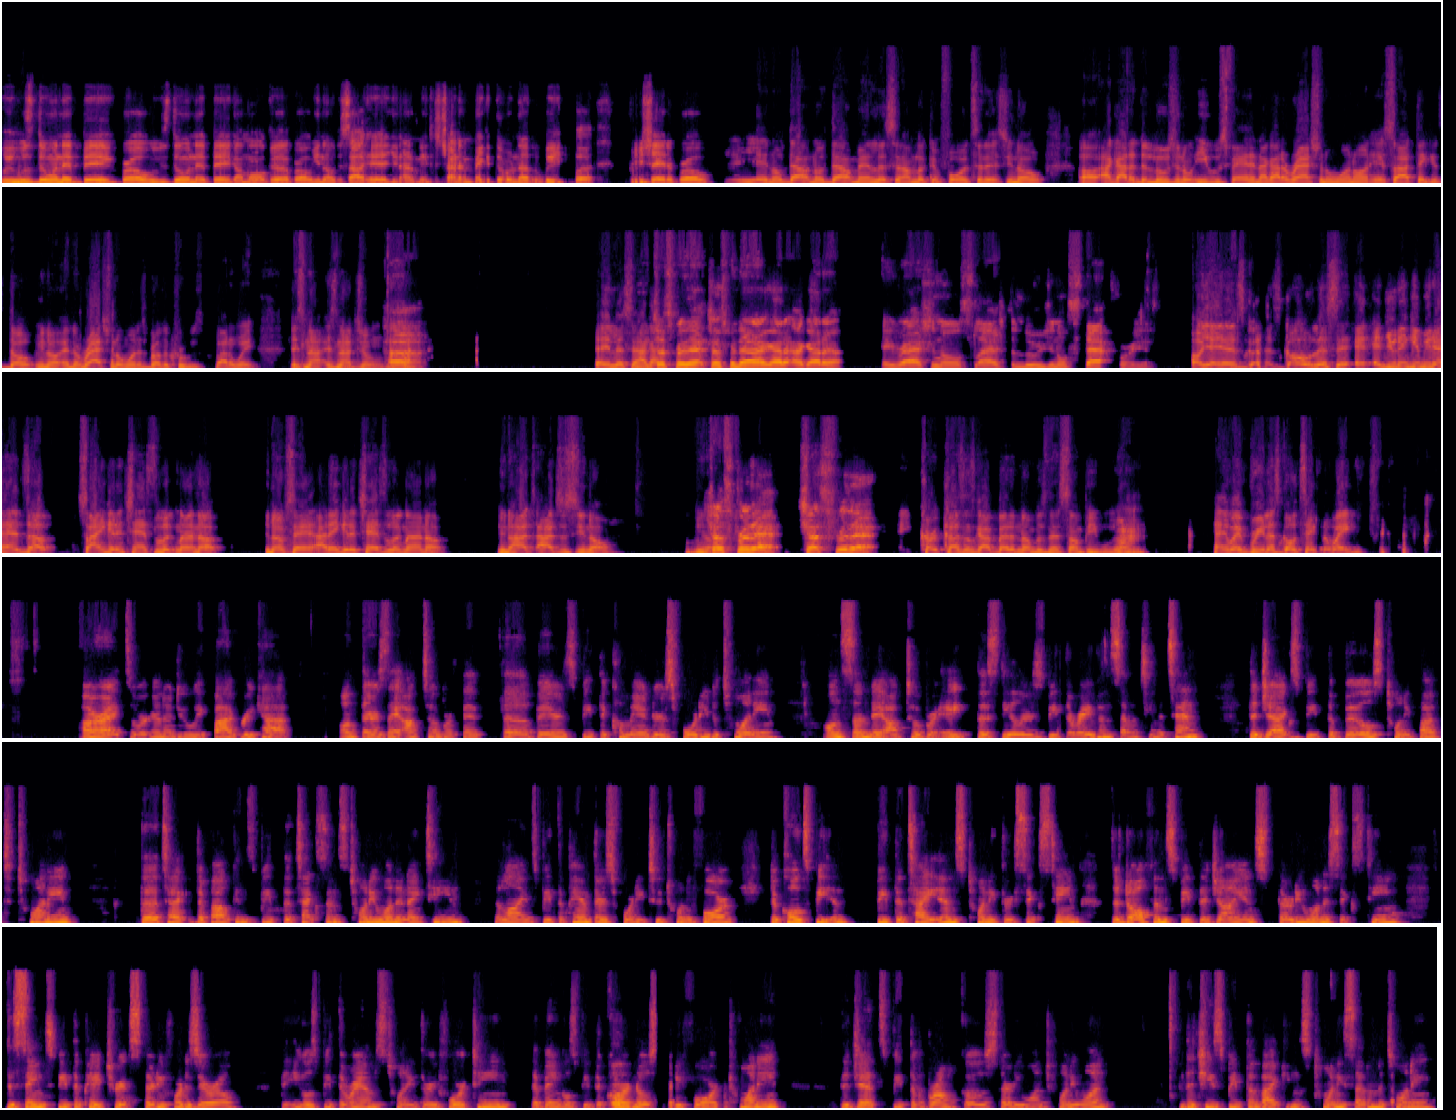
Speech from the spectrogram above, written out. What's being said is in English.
we was doing it big, bro. We was doing it big. I'm all good, bro. You know, just out here, you know what I mean? Just trying to make it through another week, but appreciate it, bro. Yeah, yeah, no doubt, no doubt, man. Listen, I'm looking forward to this. You know, uh, I got a delusional Eagles fan and I got a rational one on here, so I think it's dope. You know, and the rational one is Brother Cruz, by the way. It's not, it's not June. Uh, Hey, listen, I got just for that, just for that, I got I got a a rational slash delusional stat for you. Oh yeah, yeah, let's go. Let's go. Listen, and, and you didn't give me the heads up, so I didn't get a chance to look none up. You know what I'm saying? I didn't get a chance to look none up. You know, I I just you know, you know. just for that, just for that. Kirk Cousins got better numbers than some people. anyway, Bree, let's go. Take it away. All right, so we're gonna do week five recap. On Thursday, October 5th, the Bears beat the Commanders 40 to 20. On Sunday, October 8th, the Steelers beat the Ravens 17 to 10. The Jags beat the Bills 25 to 20. The te- the Falcons beat the Texans 21 to 19. The Lions beat the Panthers 42 24. The Colts beat in, beat the Titans 23 16. The Dolphins beat the Giants 31 to 16. The Saints beat the Patriots 34 to 0. The Eagles beat the Rams 23 14. The Bengals beat the oh. Cardinals 34 20. The Jets beat the Broncos 31 21. The Chiefs beat the Vikings 27 to 20.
